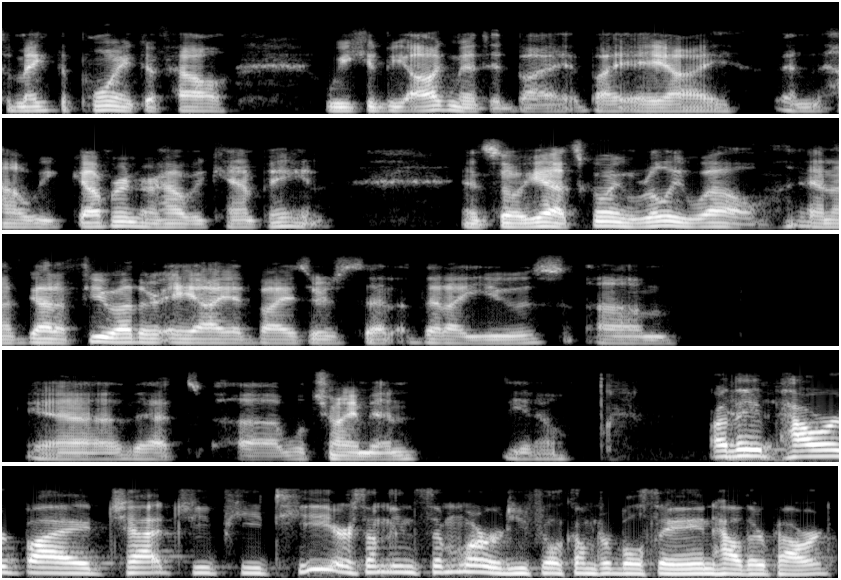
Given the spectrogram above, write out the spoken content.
to make the point of how we can be augmented by by AI and how we govern or how we campaign. And so yeah, it's going really well. And I've got a few other AI advisors that that I use um, yeah, that uh, will chime in. You know. Are they powered by ChatGPT or something similar, or do you feel comfortable saying how they're powered?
